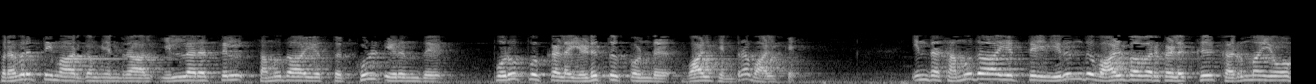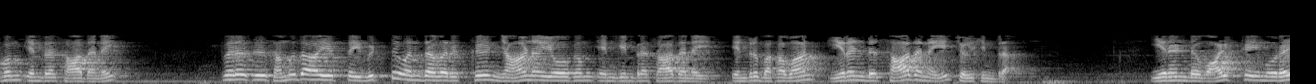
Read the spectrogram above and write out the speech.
பிரவிற்த்தி மார்க்கம் என்றால் இல்லறத்தில் சமுதாயத்திற்குள் இருந்து பொறுப்புகளை எடுத்துக்கொண்டு வாழ்கின்ற வாழ்க்கை. இந்த சமுதாயத்தில் இருந்து வாழ்பவர்களுக்கு கர்மயோகம் என்ற சாதனை பிறகு சமுதாயத்தை விட்டு வந்தவருக்கு ஞான யோகம் என்கின்ற சாதனை என்று பகவான் இரண்டு சாதனையை சொல்கின்றார். இரண்டு வாழ்க்கை முறை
